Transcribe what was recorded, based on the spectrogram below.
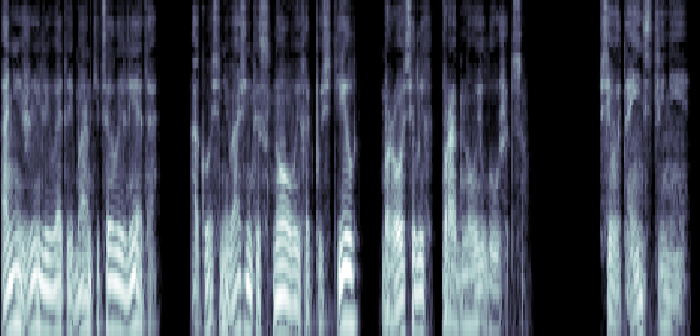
Они жили в этой банке целое лето, а к осени Васенька снова их отпустил, бросил их в родную лужицу. Всего таинственнее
